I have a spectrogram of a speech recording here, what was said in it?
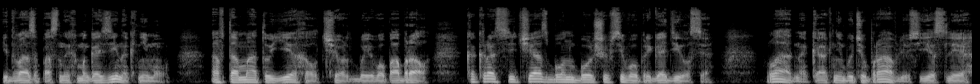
и два запасных магазина к нему. Автомат уехал, черт бы его побрал. Как раз сейчас бы он больше всего пригодился. Ладно, как-нибудь управлюсь, если...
